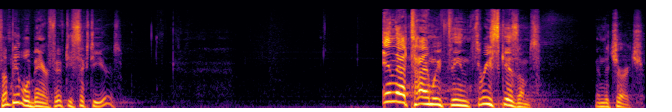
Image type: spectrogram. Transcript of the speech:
Some people have been here 50, 60 years. In that time, we've seen three schisms in the church.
